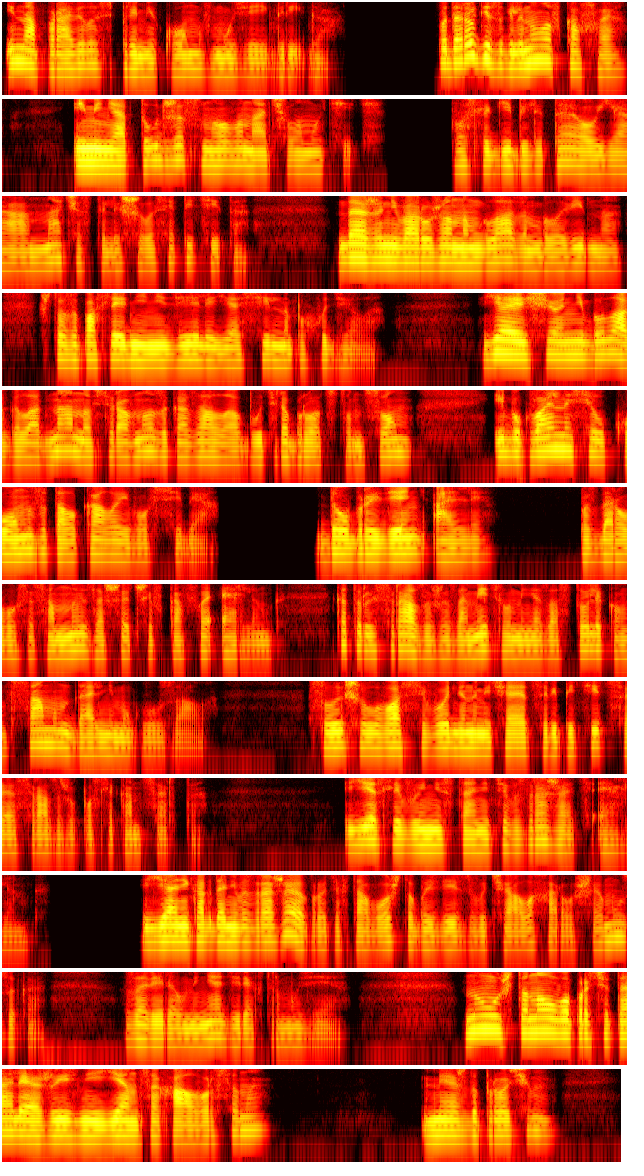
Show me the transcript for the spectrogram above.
и направилась прямиком в музей Грига. По дороге заглянула в кафе, и меня тут же снова начало мутить. После гибели Тео я начисто лишилась аппетита. Даже невооруженным глазом было видно, что за последние недели я сильно похудела. Я еще не была голодна, но все равно заказала бутерброд с тунцом и буквально силком затолкала его в себя. «Добрый день, Алли», — поздоровался со мной зашедший в кафе Эрлинг, который сразу же заметил меня за столиком в самом дальнем углу зала. «Слышал, у вас сегодня намечается репетиция сразу же после концерта. Если вы не станете возражать, Эрлинг». «Я никогда не возражаю против того, чтобы здесь звучала хорошая музыка», — заверил меня директор музея. «Ну, что нового прочитали о жизни Йенса Халворсона?» Между прочим,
